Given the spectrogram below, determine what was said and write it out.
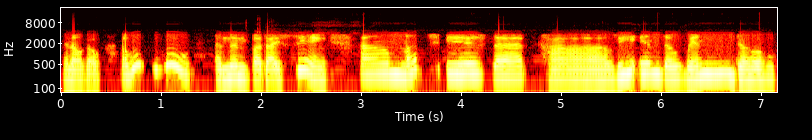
and I'll go, oh, woo, woo, and then, but I sing, how much is that collie in the window?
